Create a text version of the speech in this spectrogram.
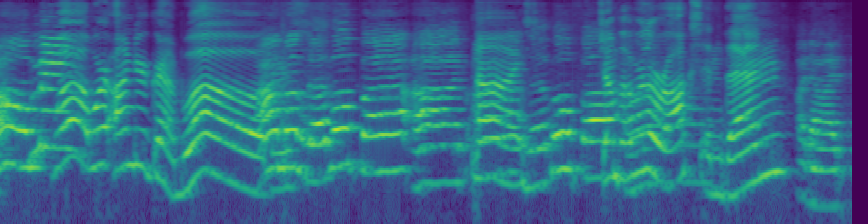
Oh man! Whoa, we're underground. Whoa. I'm a level five. Nice. Level five. Jump over the rocks and then I died.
